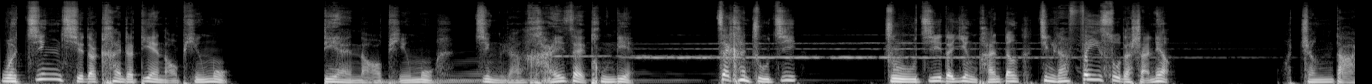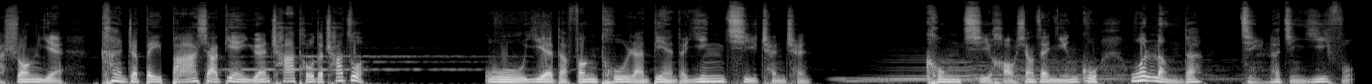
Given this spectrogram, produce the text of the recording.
我惊奇地看着电脑屏幕，电脑屏幕竟然还在通电。再看主机，主机的硬盘灯竟然飞速的闪亮。我睁大双眼看着被拔下电源插头的插座。午夜的风突然变得阴气沉沉，空气好像在凝固，我冷得紧了紧衣服。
